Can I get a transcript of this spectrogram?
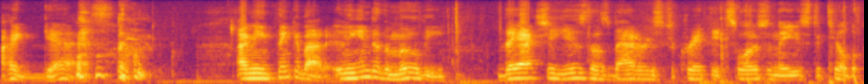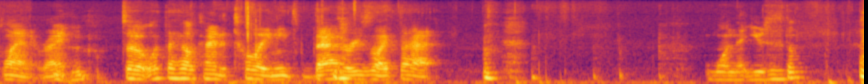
I guess. I mean, think about it. In the end of the movie, they actually use those batteries to create the explosion they used to kill the planet, right? Mhm. So, what the hell kind of toy needs batteries like that? One that uses them.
